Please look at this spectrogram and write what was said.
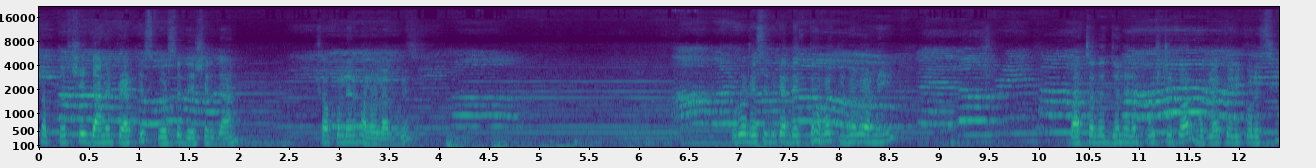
সপ্তর্ষি গানের প্র্যাকটিস করছে দেশের গান। সকলের ভালো লাগবে। পুরো রেসিপিটা দেখতে হবে কীভাবে আমি বাচ্চাদের জন্য এটা পুষ্টিকর মোগলাই তৈরি করেছি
